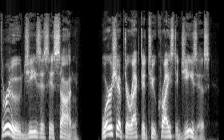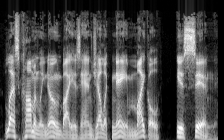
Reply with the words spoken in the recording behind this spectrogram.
through Jesus his Son. Worship directed to Christ Jesus, less commonly known by his angelic name, Michael, is sin.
